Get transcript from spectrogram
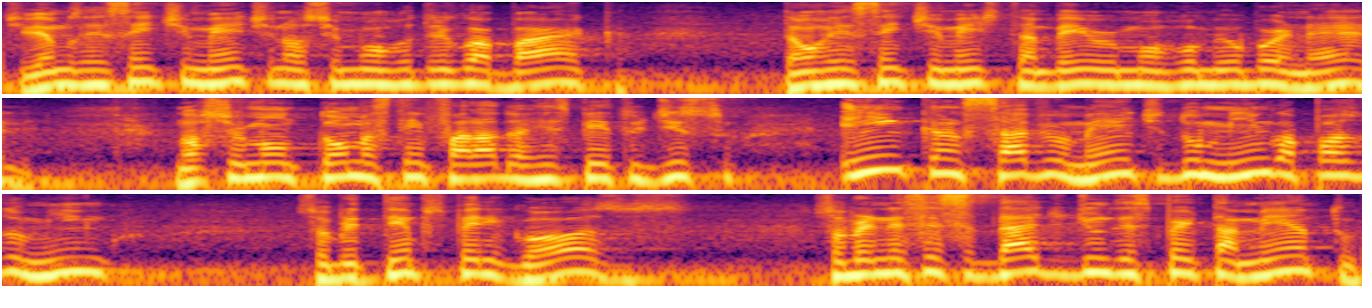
Tivemos recentemente nosso irmão Rodrigo Abarca, tão recentemente também o irmão Romeu Bornelli. Nosso irmão Thomas tem falado a respeito disso incansavelmente, domingo após domingo, sobre tempos perigosos, sobre a necessidade de um despertamento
